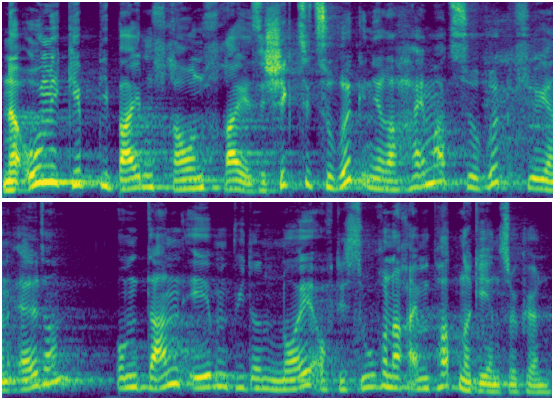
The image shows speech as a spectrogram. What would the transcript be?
Naomi gibt die beiden Frauen frei. Sie schickt sie zurück in ihre Heimat, zurück zu ihren Eltern, um dann eben wieder neu auf die Suche nach einem Partner gehen zu können.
